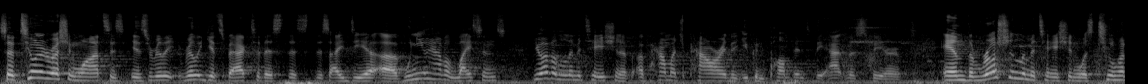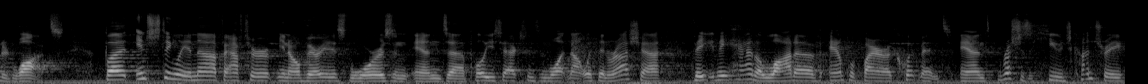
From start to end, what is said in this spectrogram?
So 200 Russian watts is, is really, really gets back to this, this, this idea of when you have a license, you have a limitation of, of how much power that you can pump into the atmosphere. And the Russian limitation was 200 watts. But interestingly enough, after you know, various wars and, and uh, police actions and whatnot within Russia, they, they had a lot of amplifier equipment. And Russia's a huge country,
